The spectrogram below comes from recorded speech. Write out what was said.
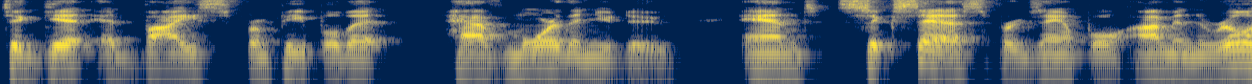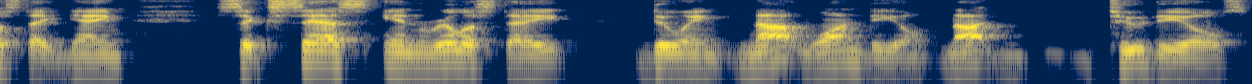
to get advice from people that have more than you do. And success, for example, I'm in the real estate game, success in real estate doing not one deal, not two deals,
